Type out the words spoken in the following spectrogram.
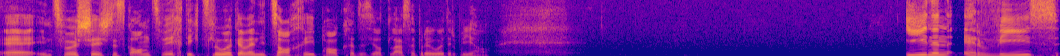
Äh, inzwischen ist es ganz wichtig zu schauen, wenn ich die Sachen einpacke, dass ich auch die Lesebrille dabei habe. Ihnen erwies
